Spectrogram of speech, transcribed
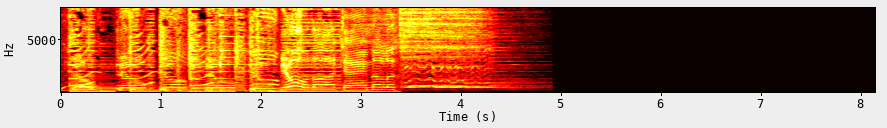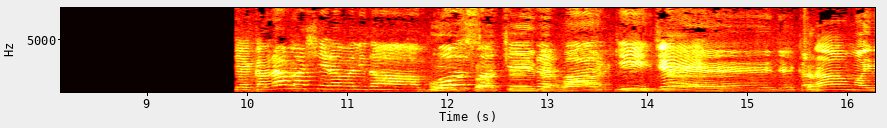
प्यो प्यो प्यो प्यो प्यो प्यो दा चैनल जयकारा माँ शेरावाली दा बोल सच्चे दरबार की जय जयकारा माई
